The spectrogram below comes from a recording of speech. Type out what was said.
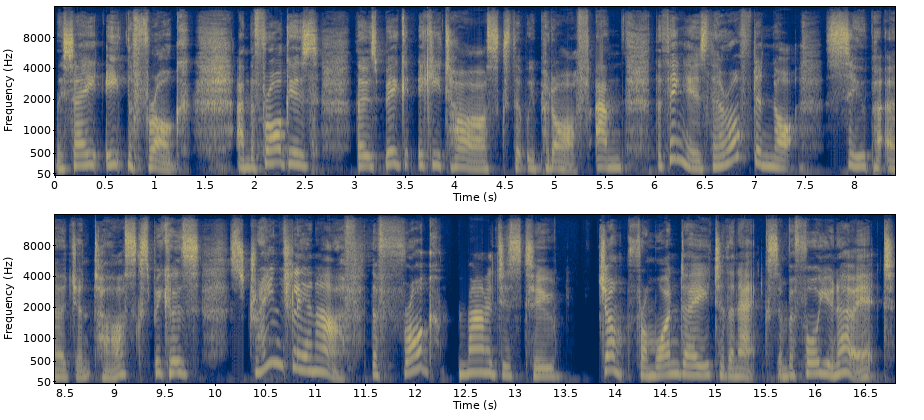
They say eat the frog. And the frog is those big, icky tasks that we put off. And the thing is, they're often not super urgent tasks because, strangely enough, the frog manages to jump from one day to the next. And before you know it,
